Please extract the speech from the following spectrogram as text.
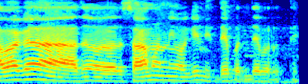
ಆವಾಗ ಅದು ಸಾಮಾನ್ಯವಾಗಿ ನಿದ್ದೆ ಬಂದೇ ಬರುತ್ತೆ.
